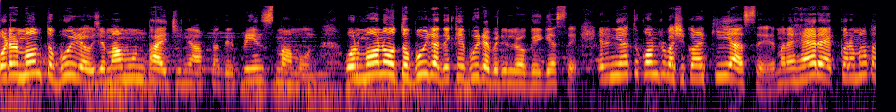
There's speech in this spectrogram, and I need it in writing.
ওটার মন তো বইরা ওই যে মামুন ভাই যিনি আপনাদের, প্রিন্স মামুন, ওর মনও তো বইরা দেখে বইরা বেটির লগে গেছে। এটা নিয়ে এত কন্ট্রোভার্সি করার কি আছে? মানে হ্যাঁ এক করে মাথা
